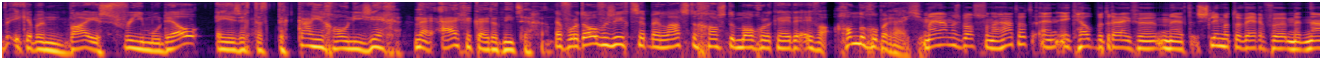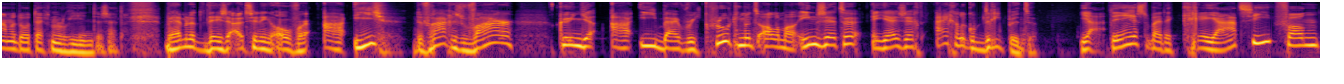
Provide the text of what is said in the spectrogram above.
ik heb een bias-free model. En je zegt, dat, dat kan je gewoon niet zeggen. Nee, eigenlijk kan je dat niet zeggen. En voor het overzicht zet mijn laatste gast de mogelijkheden even handig op een rijtje. Mijn naam is Bas van der Hatert en ik help bedrijven met slimmer te werven, met name door technologie in te zetten. We hebben het deze uitzending over AI. De vraag is waar kun je AI bij recruitment allemaal inzetten? En jij zegt eigenlijk op drie punten. Ja, ten eerste bij de creatie van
